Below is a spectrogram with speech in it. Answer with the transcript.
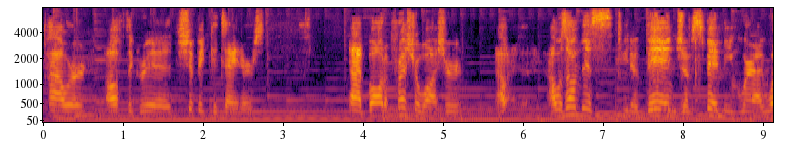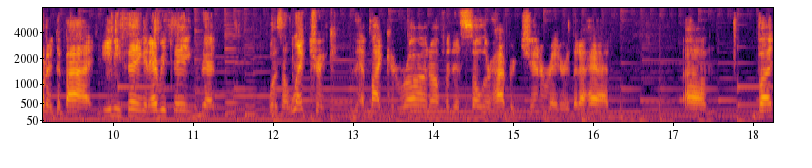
powered off the grid shipping containers I bought a pressure washer. I, I was on this, you know, binge of spending where I wanted to buy anything and everything that was electric that might could run off of this solar hybrid generator that I had. Um, but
